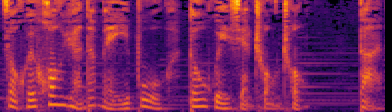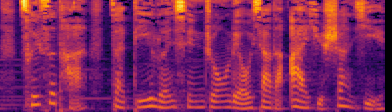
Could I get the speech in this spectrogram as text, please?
走回荒原的每一步都危险重重，但崔斯坦在迪伦心中留下的爱与善意，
